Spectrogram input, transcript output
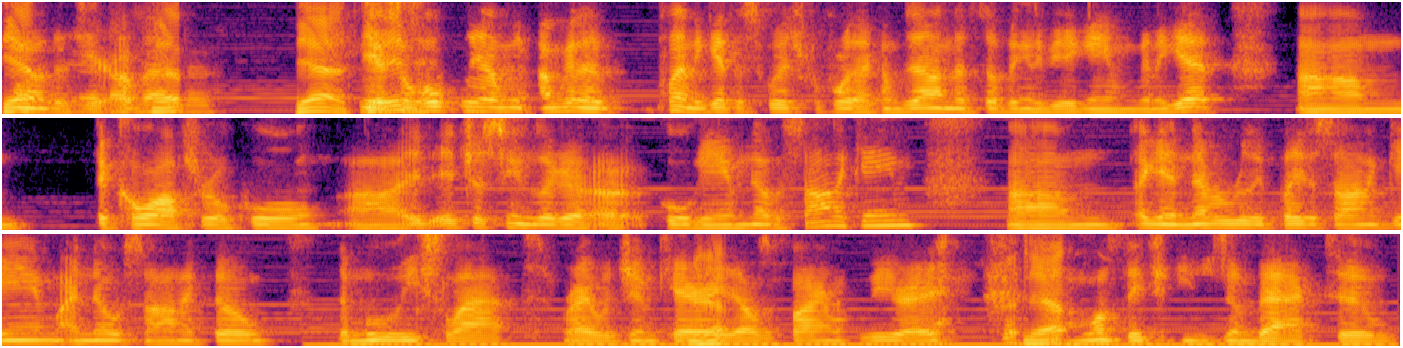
Yeah, this year. Okay. November. yeah. dude, Yeah, so hopefully I'm, I'm gonna plan to get the Switch before that comes out, and that's definitely gonna be a game I'm gonna get. Um, the co-op's real cool. Uh, it, it just seems like a, a cool game. Now the Sonic game, um, again, never really played a Sonic game. I know Sonic though. The movie slapped right with Jim Carrey. Yep. That was a fire movie, right? yeah. Once they changed him back to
